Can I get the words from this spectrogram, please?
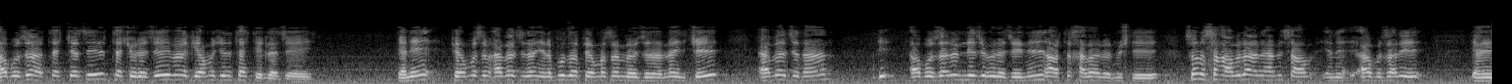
Əbu Zər tək gəzir, tək öləcək və qiyamət günü tək diriləcək. Yəni, Peyğəmbər əvvəlcədən, yəni bu da Peyğəmbər möcüzələrindən idi ki, əvvəlcədən Əbu Zərin necə öləcəyini artıq xəbər vermişdi. Sonra sahabilər həmin sahab, yəni Əbu Zəri yəni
